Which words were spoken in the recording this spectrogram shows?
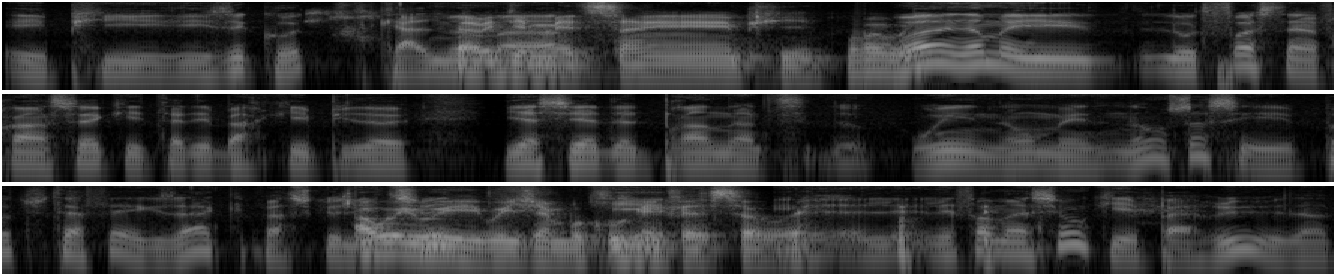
Et puis, il les écoute calmement. Avec des médecins, puis. Ouais, non, mais l'autre fois, c'était un Français qui était débarqué, puis là, il essayait de le prendre dans le. Oui, non, mais non, ça, c'est pas tout à fait exact, parce que Ah oui, oui, oui, j'aime beaucoup qui quand est- il fait ça. Ouais. euh, L'information qui est parue dans,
